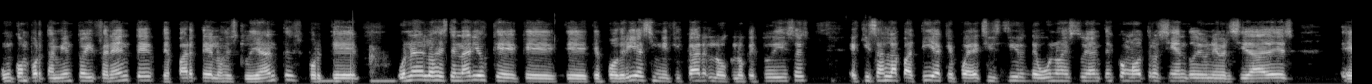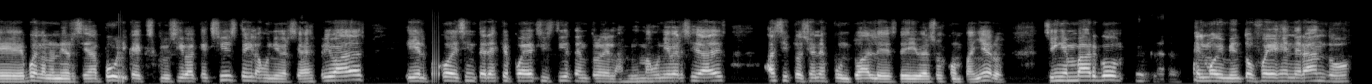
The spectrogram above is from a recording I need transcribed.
un comportamiento diferente de parte de los estudiantes, porque uno de los escenarios que, que, que, podría significar lo, lo, que tú dices es quizás la apatía que puede existir de unos estudiantes con otros siendo de universidades, eh, bueno, la universidad pública exclusiva que existe y las universidades privadas, y el poco desinterés que puede existir dentro de las mismas universidades a situaciones puntuales de diversos compañeros. Sin embargo, el movimiento fue generando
